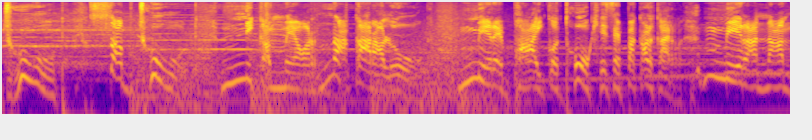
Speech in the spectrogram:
झूठ सब झूठ निकम्मे और नाकारा लोग। मेरे भाई को धोखे से पकड़कर मेरा नाम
